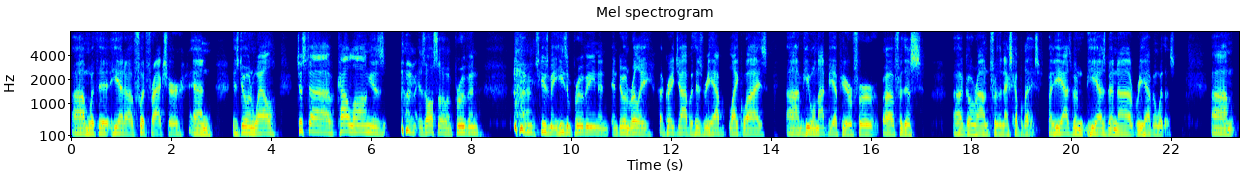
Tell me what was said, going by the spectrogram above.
um, with it. He had a foot fracture and is doing well. Just uh, Kyle Long is is also improving. Excuse me, he's improving and, and doing really a great job with his rehab. Likewise, um, he will not be up here for uh, for this uh, go round for the next couple days. But he has been he has been uh, rehabbing with us. Um,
